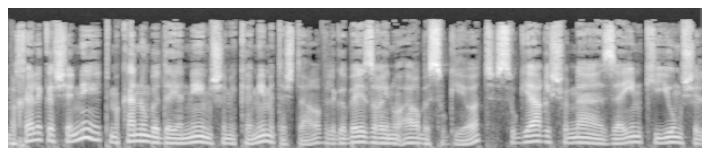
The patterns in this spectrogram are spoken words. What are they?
בחלק השני התמקדנו בדיינים שמקיימים את השטר, ולגבי זה ראינו ארבע סוגיות. סוגיה ראשונה זה האם קיום של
